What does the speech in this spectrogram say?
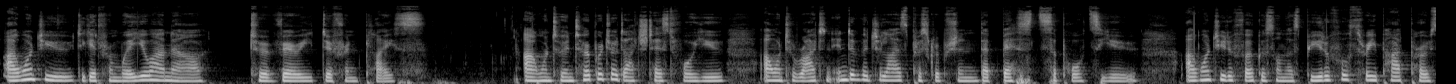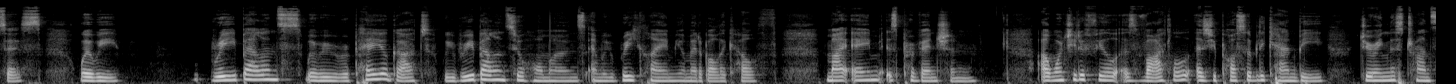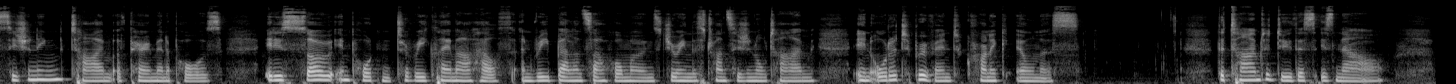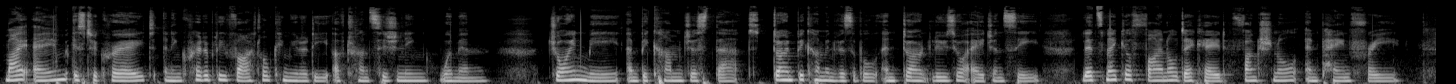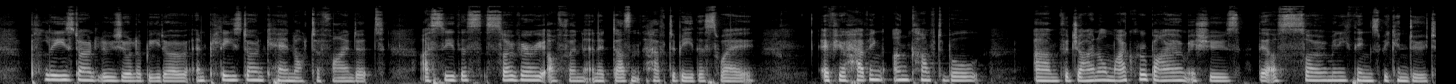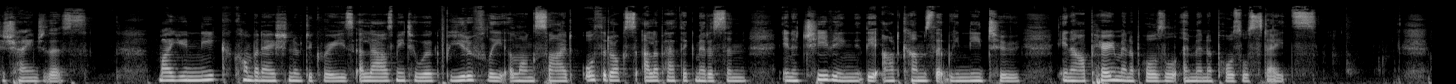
I want you to get from where you are now to a very different place. I want to interpret your Dutch test for you. I want to write an individualized prescription that best supports you. I want you to focus on this beautiful three part process where we rebalance, where we repair your gut, we rebalance your hormones, and we reclaim your metabolic health. My aim is prevention. I want you to feel as vital as you possibly can be during this transitioning time of perimenopause. It is so important to reclaim our health and rebalance our hormones during this transitional time in order to prevent chronic illness. The time to do this is now. My aim is to create an incredibly vital community of transitioning women. Join me and become just that. Don't become invisible and don't lose your agency. Let's make your final decade functional and pain free. Please don't lose your libido and please don't care not to find it. I see this so very often and it doesn't have to be this way. If you're having uncomfortable um, vaginal microbiome issues, there are so many things we can do to change this. My unique combination of degrees allows me to work beautifully alongside orthodox allopathic medicine in achieving the outcomes that we need to in our perimenopausal and menopausal states.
